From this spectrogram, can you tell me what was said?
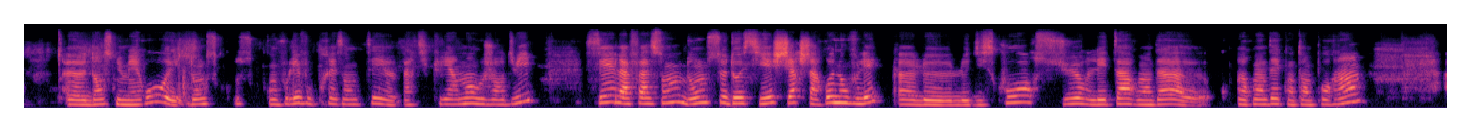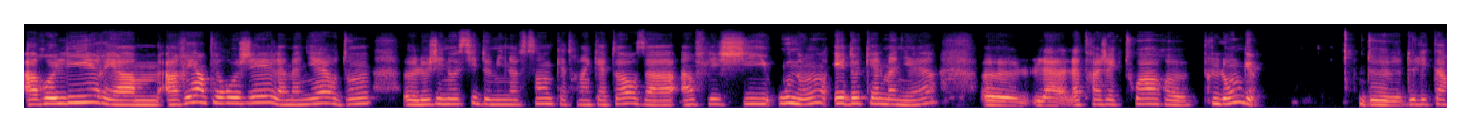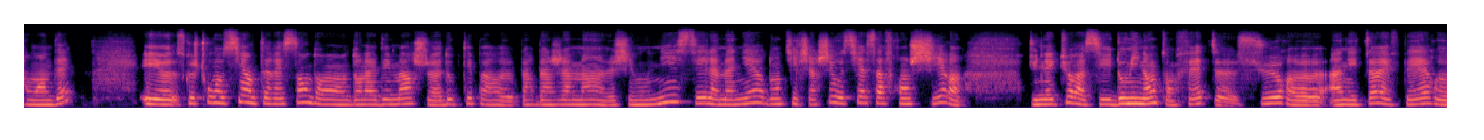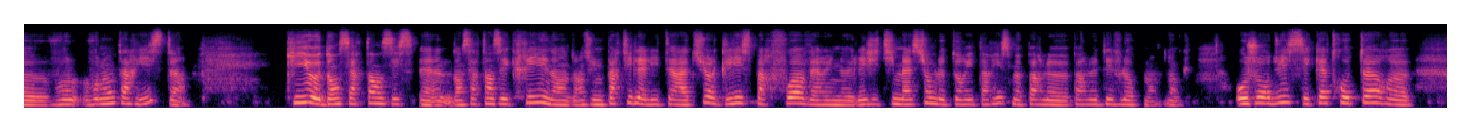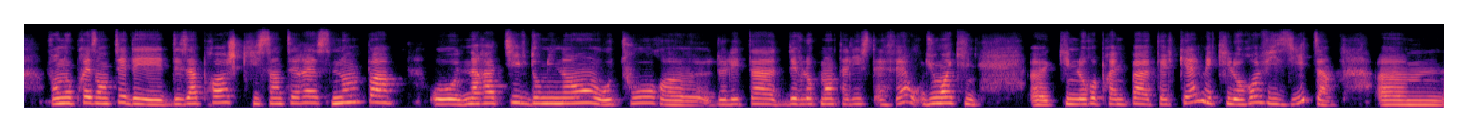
euh, dans ce numéro. Et donc, ce, qu'on voulait vous présenter euh, particulièrement aujourd'hui, c'est la façon dont ce dossier cherche à renouveler euh, le, discours sur l'État rwandais contemporain, à relire et à, réinterroger la manière dont le génocide de 1994 a infléchi ou non, et de quelle manière la, trajectoire plus longue de, l'État rwandais. Et euh, ce que je trouve aussi intéressant dans, la démarche adoptée par, euh, Benjamin euh, Chemouni, c'est la manière dont il cherchait aussi à s'affranchir d'une lecture assez dominante en fait sur un État FPR volontariste qui, dans certains, dans certains écrits, dans, dans, une partie de la littérature, glisse parfois vers une légitimation de l'autoritarisme par le, par le développement. Donc aujourd'hui, ces quatre auteurs vont nous présenter des, approches qui s'intéressent non pas aux narratifs dominants autour euh, de l'État développementaliste FR, ou du moins qui, euh, qui, ne le reprennent pas tel quel, mais qui le revisitent euh,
